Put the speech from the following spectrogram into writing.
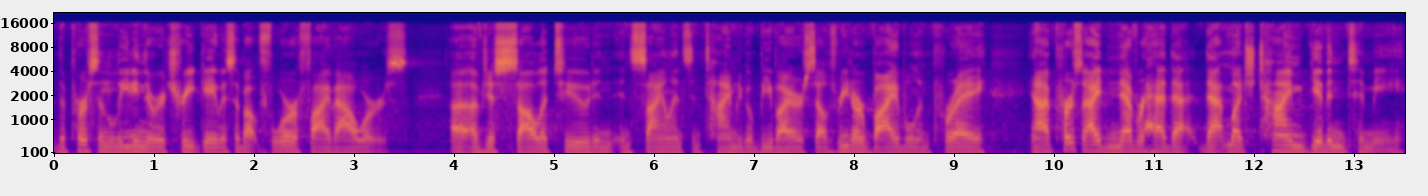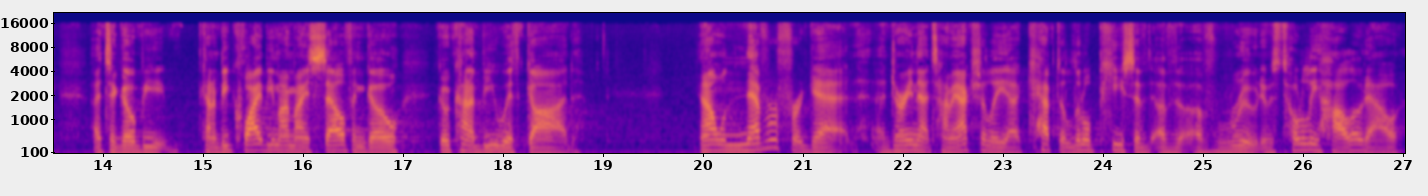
the person leading the retreat gave us about four or five hours uh, of just solitude and, and, silence and time to go be by ourselves, read our Bible and pray. And I personally, I had never had that, that much time given to me uh, to go be kind of be quiet, be by myself, and go, go kind of be with God. And I will never forget uh, during that time, I actually uh, kept a little piece of, of, of root. It was totally hollowed out.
